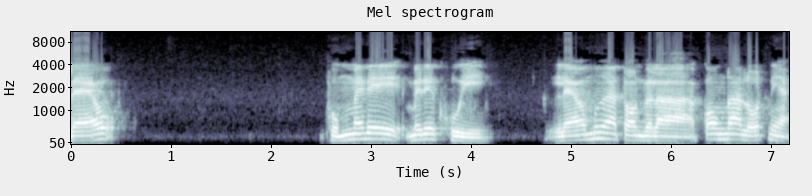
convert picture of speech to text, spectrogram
แล้ว ผมไม่ได้ไม่ได้คุย แล้วเมื่อตอนเวลากล้องหน้ารถเนี่ย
